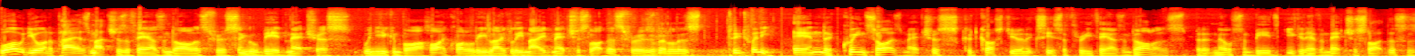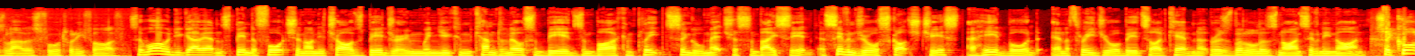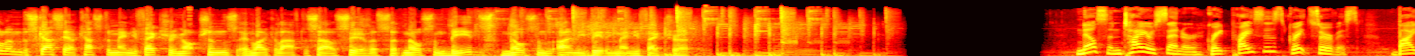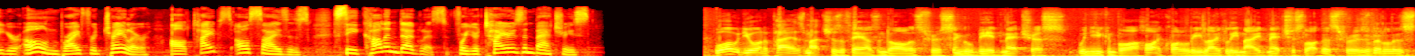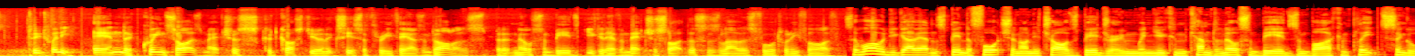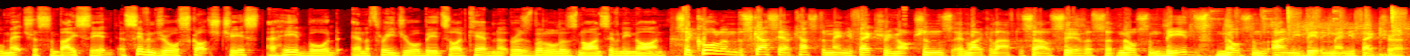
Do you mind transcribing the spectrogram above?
Why would you want to pay as much as $1,000 for a single bed mattress when you can buy a high quality locally made mattress like this for as little as 220 And a queen size mattress could cost you in excess of $3,000, but at Nelson Beds you could have a mattress like this as low as 425 So why would you go out and spend a fortune on your child's bedroom when you can come to Nelson Beds and buy a complete single mattress and base set, a seven drawer Scotch chest, a headboard and a three drawer bedside cabinet for as little as 979 So call and discuss our custom manufacturing options and local after sales service at Nelson Beds, Nelson's only bedding manufacturer. Nelson Tire Center. Great prices, great service. Buy your own Briford trailer. All types, all sizes. See Colin Douglas for your tires and batteries. Why would you want to pay as much as $1,000 for a single bed mattress when you can buy a high quality locally made mattress like this for as little as 220 And a queen size mattress could cost you in excess of $3,000, but at Nelson Beds you could have a mattress like this as low as 425 So why would you go out and spend a fortune on your child's bedroom when you can come to Nelson Beds and buy a complete single mattress and base set, a seven drawer Scotch chest, a headboard and a three drawer bedside cabinet for as little as 979 So call and discuss our custom manufacturing options and local after sales service at Nelson Beds, Nelson's only bedding manufacturer.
